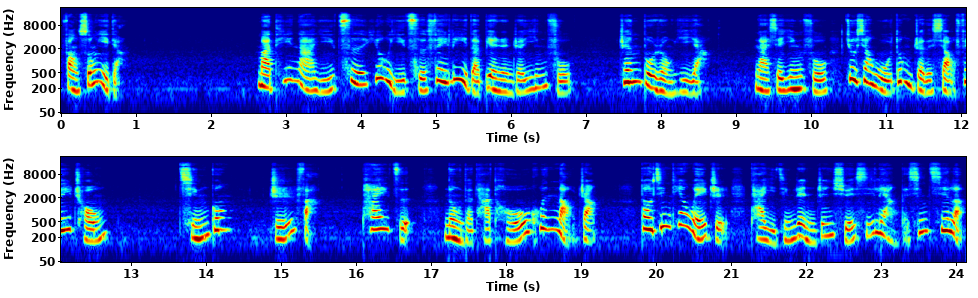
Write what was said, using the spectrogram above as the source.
放松一点。”马蒂娜一次又一次费力地辨认着音符，真不容易呀！那些音符就像舞动着的小飞虫，琴弓、指法、拍子，弄得她头昏脑胀。到今天为止，他已经认真学习两个星期了。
